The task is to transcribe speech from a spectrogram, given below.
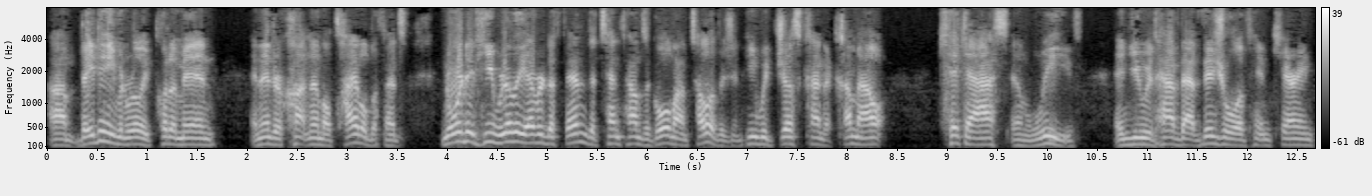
Um, they didn't even really put him in an intercontinental title defense, nor did he really ever defend the 10 pounds of gold on television. He would just kind of come out, kick ass, and leave. And you would have that visual of him carrying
